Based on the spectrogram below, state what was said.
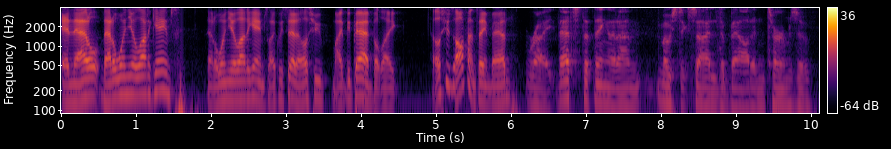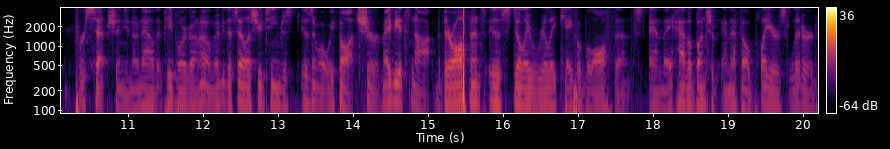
And that'll that'll win you a lot of games. That'll win you a lot of games. Like we said, LSU might be bad, but like LSU's offense ain't bad. Right. That's the thing that I'm most excited about in terms of perception. You know, now that people are going, oh, maybe this LSU team just isn't what we thought. Sure, maybe it's not, but their offense is still a really capable offense, and they have a bunch of NFL players littered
